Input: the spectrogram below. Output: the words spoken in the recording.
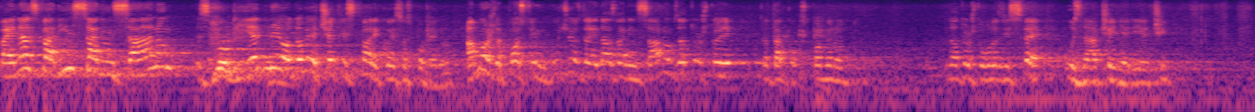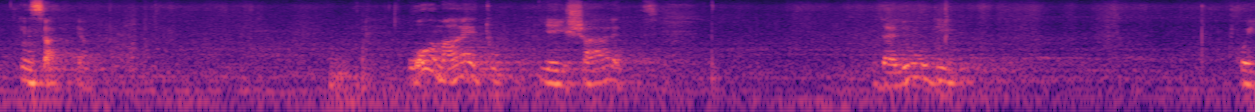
Pa je nazvan insan insanom zbog jedne od ove četiri stvari koje sam spomenuo. A možda postoji mogućnost da je nazvan insanom zato što je, da tako, spomenut, zato što ulazi sve u značenje riječi insan. Ja. U ovom ajetu je i šaret da ljudi koji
